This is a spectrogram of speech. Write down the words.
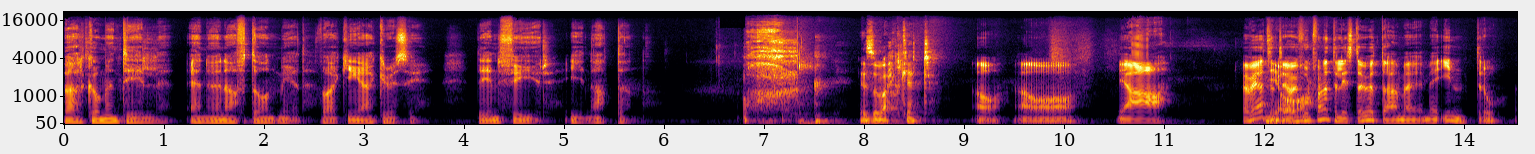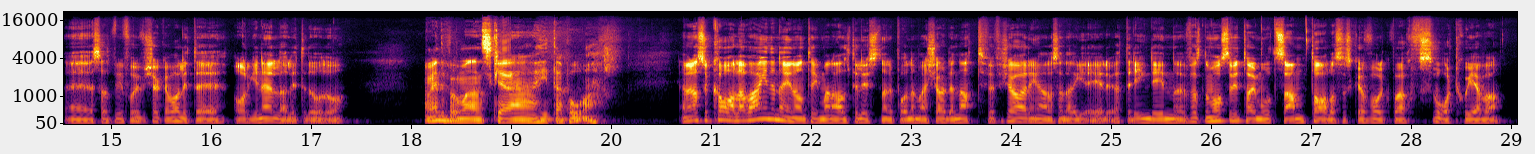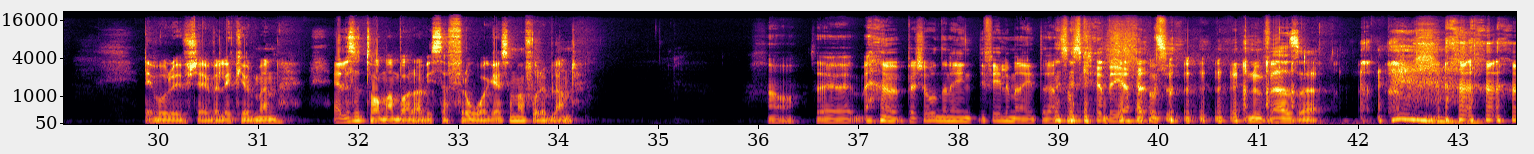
Välkommen till ännu en afton med Viking Accuracy. Din fyr i natten. Det är så vackert. Ja, ja, ja. Jag vet inte, Ja. jag har fortfarande inte listat ut det här med, med intro. Eh, så att vi får ju försöka vara lite originella lite då och då. Jag vet inte vad man ska hitta på. Ja, men alltså Karlavagnen är ju någonting man alltid lyssnade på när man körde nattförköringar och sådana där grejer. Du vet, det ringde in. Fast då måste vi ta emot samtal och så ska folk vara svårt skeva. Det vore i och för sig väldigt kul, men... Eller så tar man bara vissa frågor som man får ibland. Ja, så, personen är inte, i filmen är inte den som skrev brevet. Ungefär så.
